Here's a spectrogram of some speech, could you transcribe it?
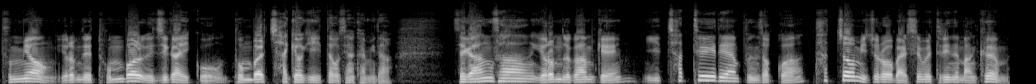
분명 여러분들이 돈 벌 의지가 있고 돈 벌 자격이 있다고 생각합니다. 제가 항상 여러분들과 함께 이 차트에 대한 분석과 타점 위주로 말씀을 드리는 만큼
